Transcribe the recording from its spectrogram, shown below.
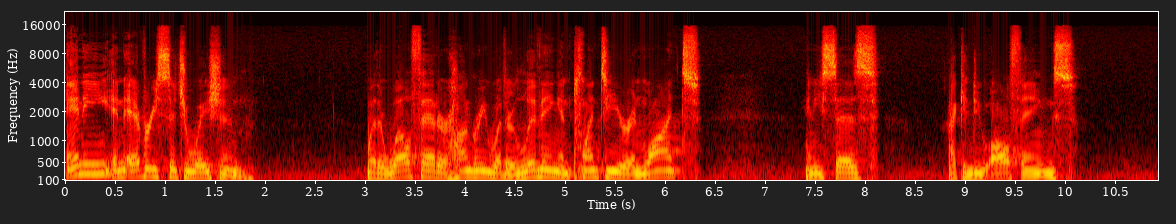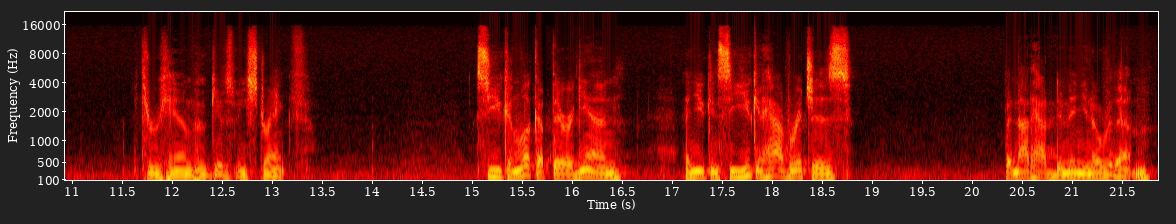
any and every situation whether well fed or hungry, whether living in plenty or in want. And he says, I can do all things through him who gives me strength. So you can look up there again and you can see you can have riches but not have dominion over them.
